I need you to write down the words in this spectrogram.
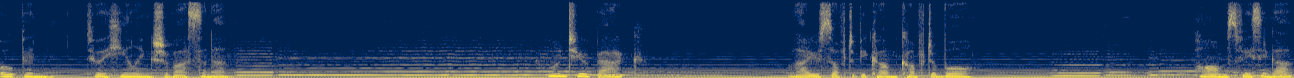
open to a healing Shavasana. Come onto your back. Allow yourself to become comfortable. Palms facing up,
